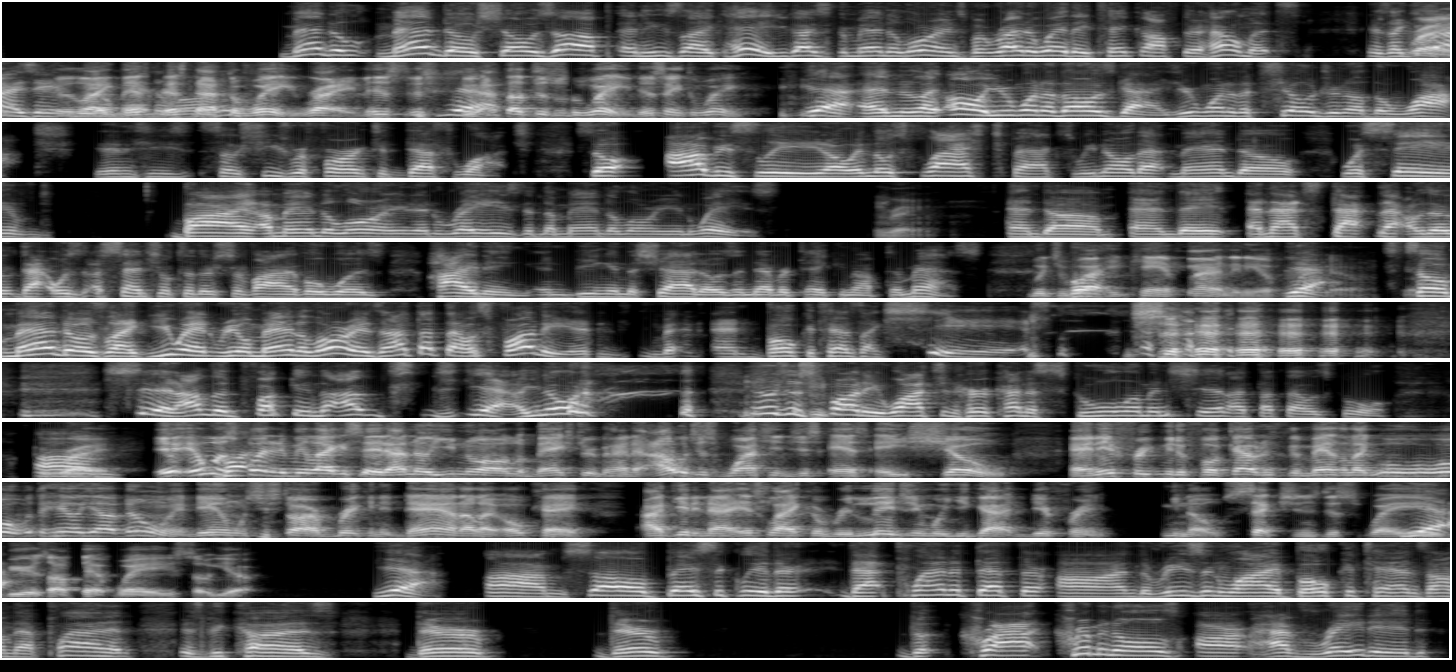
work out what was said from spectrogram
Mando, Mando shows up and he's like, "Hey, you guys are Mandalorians," but right away they take off their helmets. He's like, "You Right. guys ain't It's like that, that's not the way. Right. This is Yeah. I thought this was the way. This ain't the way. Yeah, and they're like, "Oh, you're one of those guys. You're one of the children of the Watch." And she's so she's referring to Death Watch. So obviously, you know, in those flashbacks, we know that Mando was saved by a Mandalorian and raised in the Mandalorian ways. Right. And um and they and that's that that that was essential to their survival was hiding and being in the shadows and never taking off their mask. Which is But- why he can't find any of them Yeah. right now. So Mando's like, "You ain't real Mandalorians," and I thought that was funny. And and Bo-Katan's like, "Shit." shit, I'm the fucking, I'm, yeah, you know what? it was just funny watching her kind of school him and shit. I thought that was cool. Um, right. It, it was but- funny to me. Like I said, I know you know all the backstory behind it. I was just watching just as a show, and it freaked me the fuck out. Because the man like, whoa, whoa, whoa, what the hell y'all doing? Then when she started breaking it down, I'm like, okay, I get it now. It's like a religion where you got different, you know, sections this way, Yeah. veers off that way. So yeah, Yeah. Um, so basically, they're that planet that they're on. The reason why Bo Katan's on that planet is because they're they're the cri- criminals are have raided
